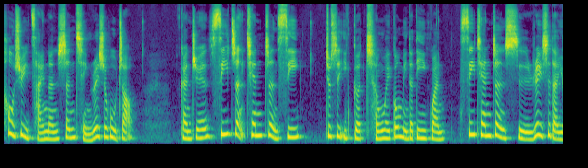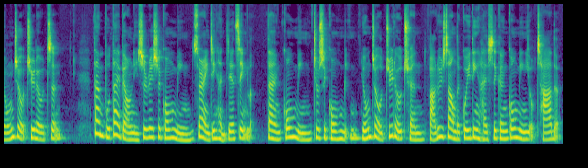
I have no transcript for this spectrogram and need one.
后续才能申请瑞士护照，感觉 C 证签证 C 就是一个成为公民的第一关。C 签证是瑞士的永久居留证，但不代表你是瑞士公民。虽然已经很接近了，但公民就是公民，永久居留权法律上的规定还是跟公民有差的。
